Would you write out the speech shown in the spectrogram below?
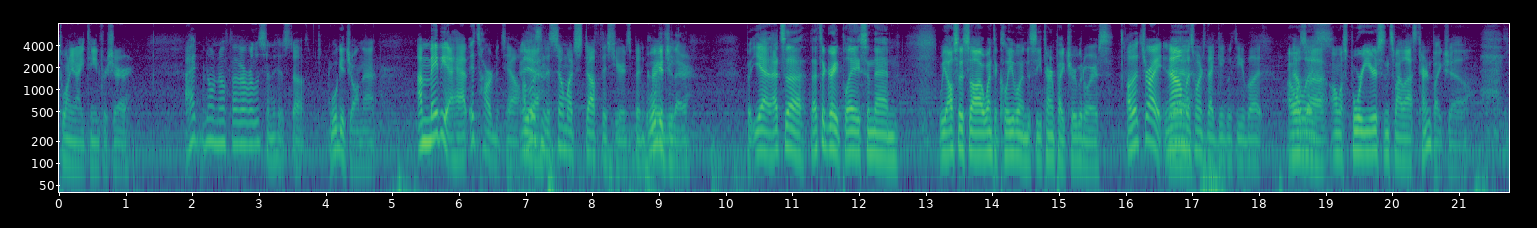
2019 for sure. I don't know if I've ever listened to his stuff. We'll get you on that. Um, maybe I have. It's hard to tell. I've Yeah. listened to so much stuff this year. It's been crazy. We'll get you there. But yeah, that's a that's a great place. And then we also saw I went to Cleveland to see Turnpike Troubadours. Oh, that's right. And I almost went to that gig with you, but I That was, uh, almost four years since my last Turnpike show. you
